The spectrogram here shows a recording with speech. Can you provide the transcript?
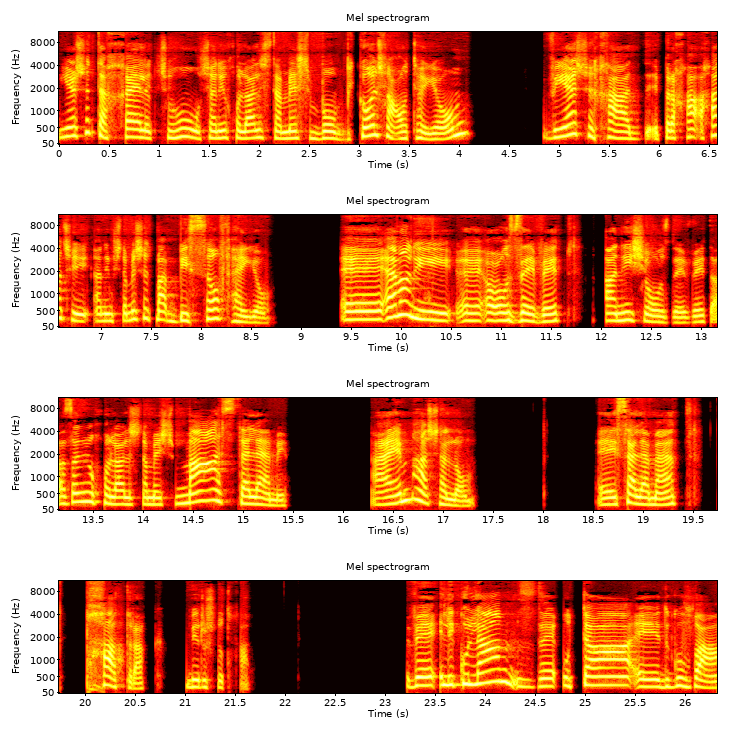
יש את החלק שהוא, שאני יכולה להשתמש בו בכל שעות היום, ויש אחד, ברכה אחת שאני משתמשת בה בסוף היום. Uh, אם אני uh, עוזבת, אני שעוזבת, אז אני יכולה להשתמש מה סלאמה. עם השלום. סלמת, בחטרק, ברשותך. ולכולם זה אותה תגובה,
